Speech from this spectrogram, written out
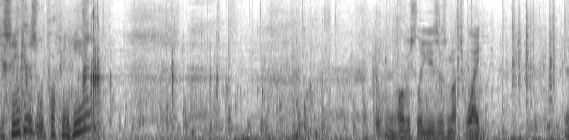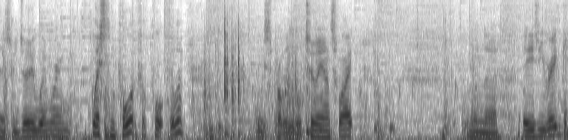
your sinkers will pop in here. And obviously use as much weight as we do when we're in Western Port for Port Phillip. This is probably a little two ounce weight on the easy rig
